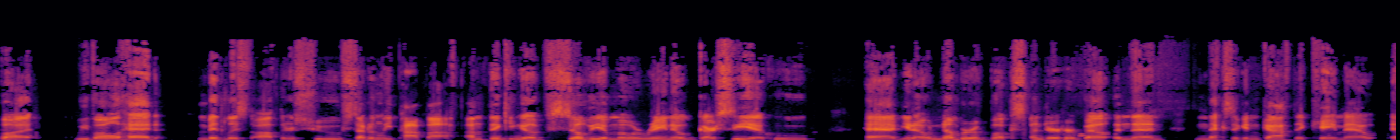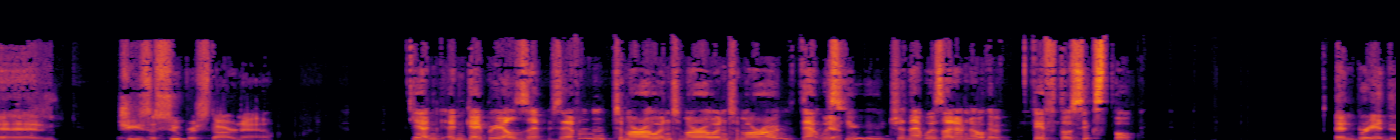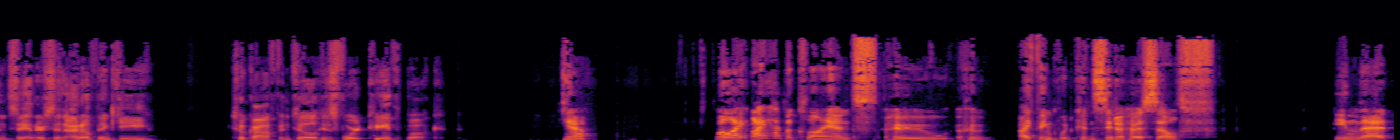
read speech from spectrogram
but we've all had mid-list authors who suddenly pop off. I'm thinking of Sylvia Moreno Garcia, who had you know a number of books under her belt, and then Mexican Gothic came out, and she's a superstar now. Yeah, and, and Gabrielle Ze- Zevin, Tomorrow and Tomorrow and Tomorrow, that was Yeah. huge. And that was, I don't know, her fifth or sixth book. And Brandon Sanderson, I don't think he took off until his 14th book. Yeah. Well, I, I have a client who who I think would consider herself in that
